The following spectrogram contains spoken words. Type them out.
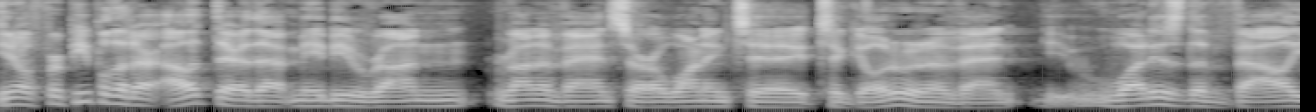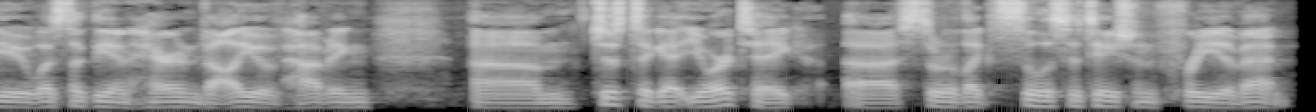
you know, for people that are out there that maybe run run events or are wanting to to go to an event, what is the value? What's like the inherent value of having um, just to get your take, uh, sort of like solicitation free event?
